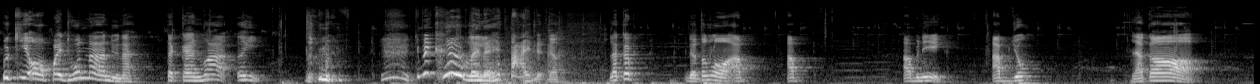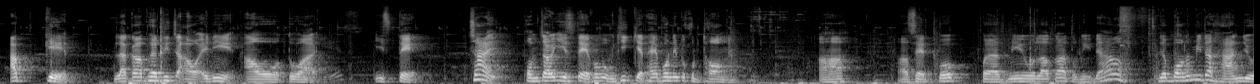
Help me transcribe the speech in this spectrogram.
เมื่อกี้ออกไปถือว่านานอยู่นะ แต่การว่า เอ้ยยังไม่คืบเลยเลยให้ตายเถอะเดี๋ยวแล้วก็เดี๋ยวต้องรออัพอัพอัพนี้อีกอัพยุคแล้วก็อัปเกรดแล้วก็เพื่อที่จะเอาไอ้นี่ เอาตัว e s t a t e ใช่ผมจะเอา e s t a t e เพราะผมขี้เกียจให้พวกนี้ไปขุดทองไงอ่าฮะ เอาเสร็จปุ๊บเปิดมิวแล้วก็ตรงนี้เดี๋ยวอย่าบอกถ้ามีทหารอยู่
